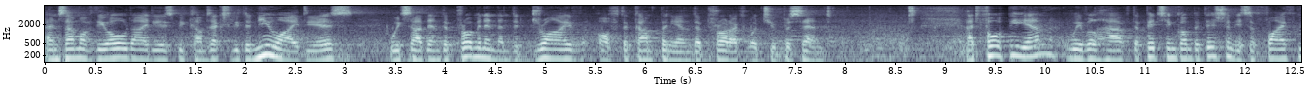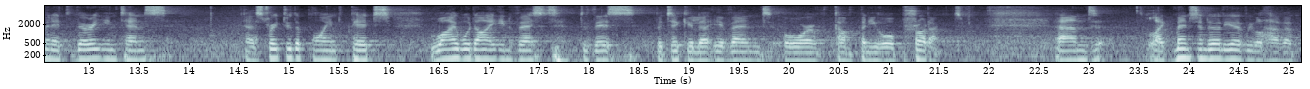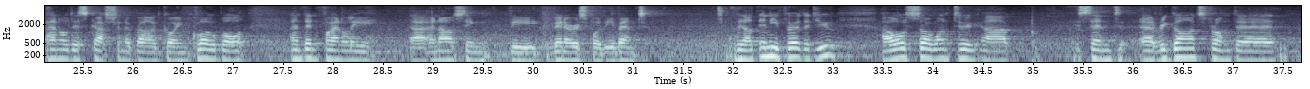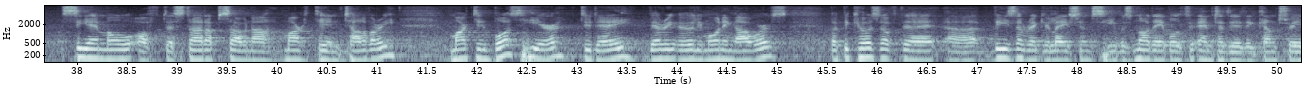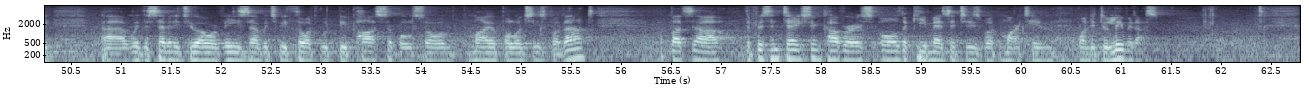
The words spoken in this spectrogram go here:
and some of the old ideas becomes actually the new ideas which are then the prominent and the drive of the company and the product what you present. At 4 p.m. we will have the pitching competition. It's a five minute, very intense, uh, straight to the point pitch. Why would I invest to this particular event or company or product? And like mentioned earlier, we will have a panel discussion about going global and then finally uh, announcing the winners for the event. Without any further ado, I also want to uh, send uh, regards from the CMO of the Startup Sauna, Martin Talvari. Martin was here today, very early morning hours, but because of the uh, visa regulations, he was not able to enter the, country uh, with the 72-hour visa, which we thought would be possible, so my apologies for that. But uh, the presentation covers all the key messages what Martin wanted to leave with us.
